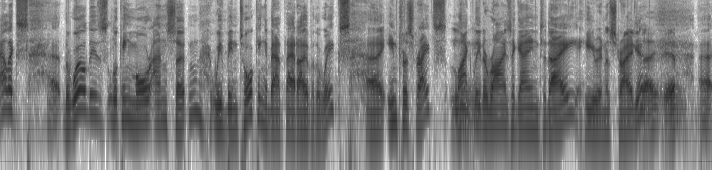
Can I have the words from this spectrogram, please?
Alex, uh, the world is looking more uncertain. We've been talking about that over the weeks. Uh, interest rates likely mm. to rise again today here in Australia. Today, yep. Uh,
